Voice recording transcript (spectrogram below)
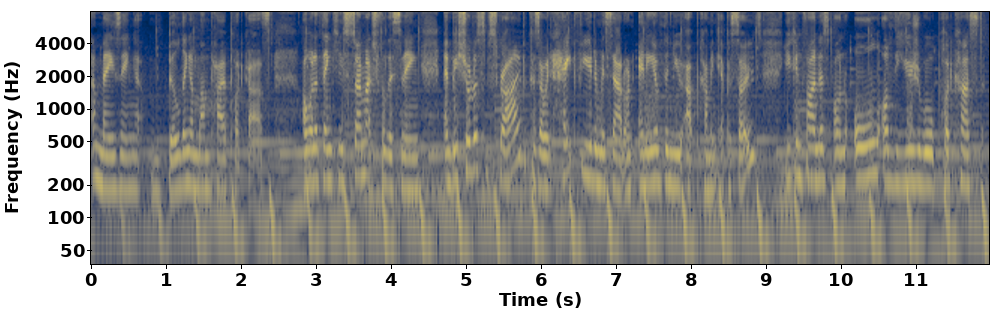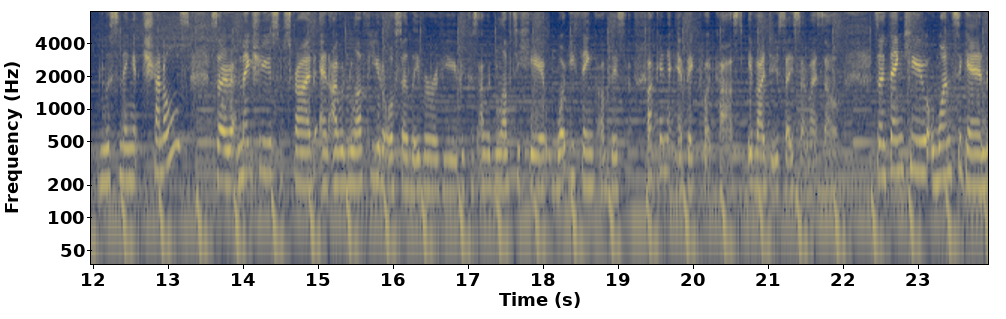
amazing Building a Mumpire podcast. I want to thank you so much for listening and be sure to subscribe because I would hate for you to miss out on any of the new upcoming episodes. You can find us on all of the usual podcast listening channels. So make sure you subscribe and I would love for you to also leave a review because I would love to hear what you think of this fucking epic podcast, if I do say so myself. So thank you once again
